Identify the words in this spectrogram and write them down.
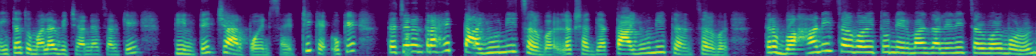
इथं तुम्हाला विचारण्यासारखे तीन ते चार पॉइंट्स आहेत. ठीक आहे ओके त्याच्यानंतर आहे तायुनी चळवळ. लक्षात घ्या तायुनी चळ- चळवळ. तर वहानी चळवळीतून निर्माण झालेली चळवळ म्हणून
